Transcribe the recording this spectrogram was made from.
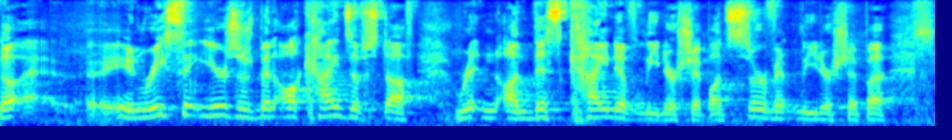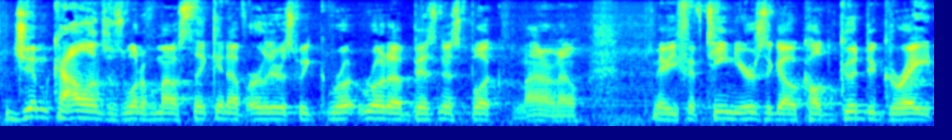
No, uh, in recent years, there's been all kinds of stuff written on this kind of leadership, on servant leadership. Uh, Jim Collins was one of them I was thinking of earlier this week, wrote, wrote a business book, I don't know, maybe 15 years ago called Good to Great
